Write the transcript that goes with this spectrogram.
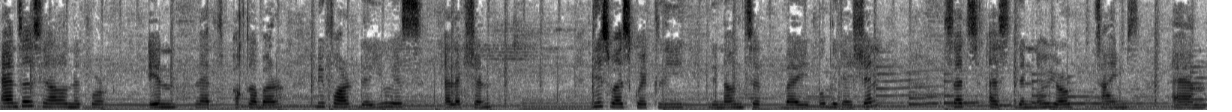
and social network in late October before the US election. This was quickly denounced by publications such as the New York Times and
